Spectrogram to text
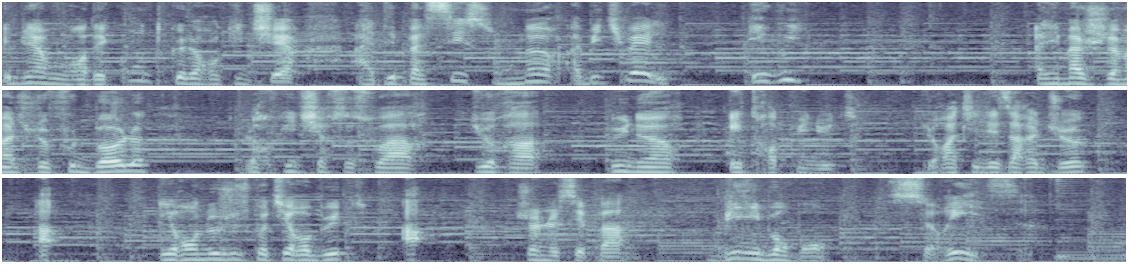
eh bien vous vous rendez compte que le Rockin' Chair a dépassé son heure habituelle. Et oui, à l'image d'un match de football, le Rockin' Chair ce soir durera 1 heure et 30 minutes. Y aura-t-il des arrêts de jeu? Ah, irons-nous jusqu'au tir au but? Ah, je ne le sais pas. Billy Bonbon, cerise. Cerise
